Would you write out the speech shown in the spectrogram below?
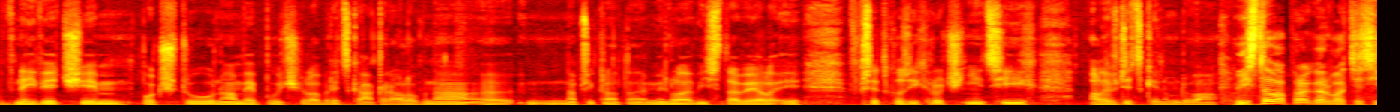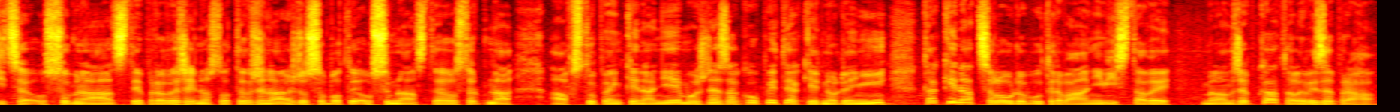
V největším počtu nám je půjčila britská královna, například na minulé výstavě, ale i v předchozích ročnících, ale vždycky jenom dva. Výstava Praga 2018 je pro veřejnost otevřena až do soboty 18. srpna a vstupenky na ní je možné zakoupit jak jednodenní, tak i na celou dobu trvání výstavy. Milan Řepka, televize Praha.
